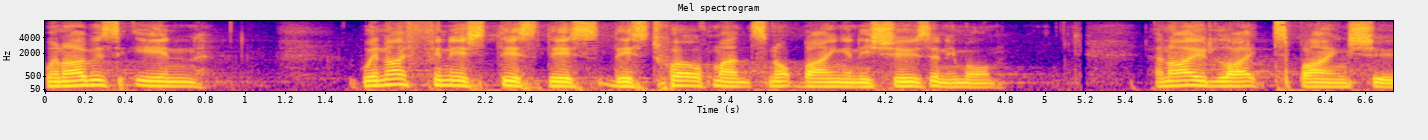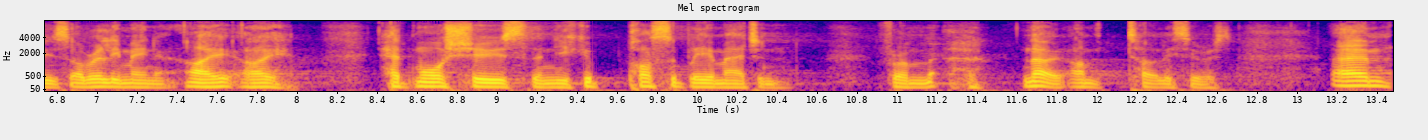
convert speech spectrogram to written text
When I was in, when I finished this, this, this 12 months not buying any shoes anymore, and I liked buying shoes, I really mean it. I, I had more shoes than you could possibly imagine. From, no, I'm totally serious. Um,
